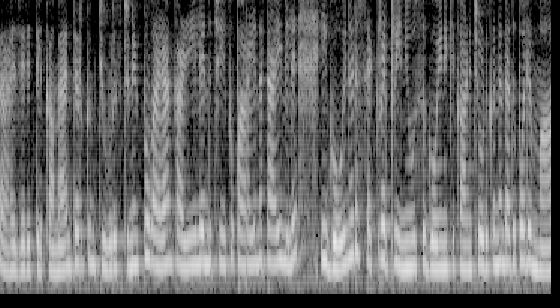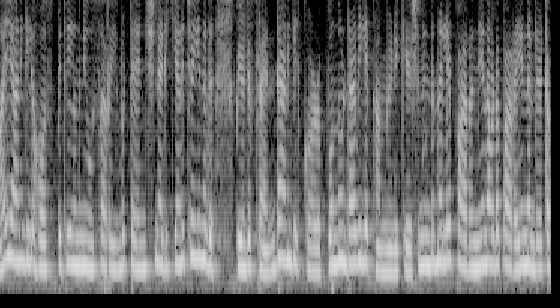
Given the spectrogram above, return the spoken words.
സാഹചര്യത്തിൽ കമാൻഡർക്കും ടൂറിസ്റ്റിനും ഇപ്പോൾ വരാൻ കഴിയില്ല എന്ന് ചീഫ് പറയുന്ന ടൈമിൽ ഈ ഗോയിനയുടെ സെക്രട്ടറി ന്യൂസ് ഗോയിനയ്ക്ക് കാണിച്ചു കൊടുക്കുന്നുണ്ട്. അതുപോലെ മായ ആണെങ്കിൽ ഹോസ്പിറ്റലിൽ നിന്ന് ന്യൂസ് അറിയുമ്പോൾ ടെൻഷൻ അടിക്കുകയാണ് ചെയ്യുന്നത്. അപ്പോൾ ഇവന്റെ ഫ്രണ്ട് ആണെങ്കിൽ കുഴപ്പമൊന്നും ഉണ്ടാവില്ല. കമ്മ്യൂണിക്കേഷൻ ഉണ്ടെന്നല്ലേ പറഞ്ഞെന്ന് അവിടെ പറയുന്നുണ്ട് കേട്ടോ.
